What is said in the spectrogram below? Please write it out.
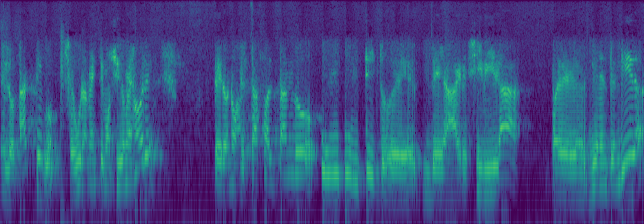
en lo táctico, seguramente hemos sido mejores, pero nos está faltando un puntito de, agresividad pues, bien entendida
